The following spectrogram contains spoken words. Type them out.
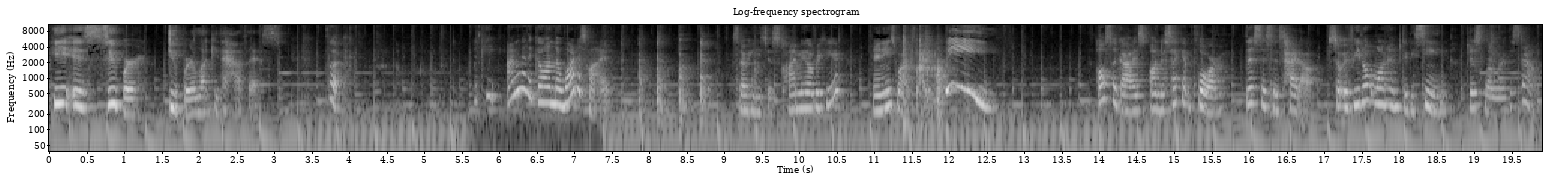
He is super duper lucky to have this. Look. Okay, I'm gonna go on the water slide. So he's just climbing over here and he's water sliding. Whee! Also guys, on the second floor, this is his hideout. So if you don't want him to be seen, just lower this down.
